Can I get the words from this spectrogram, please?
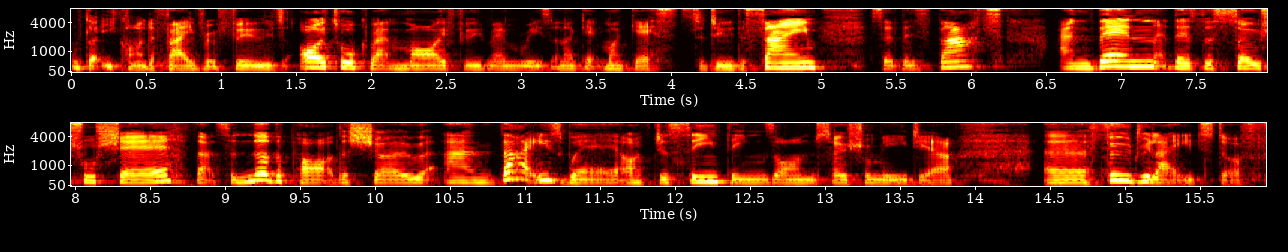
you've got your kind of favourite foods. I talk about my food memories and I get my guests to do the same. So, there's that. And then there's the social share. That's another part of the show. And that is where I've just seen things on social media, uh, food related stuff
